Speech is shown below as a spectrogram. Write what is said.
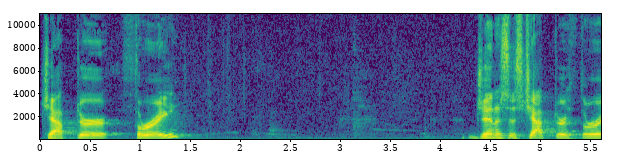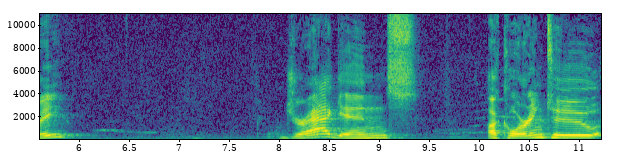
chapter 3, Genesis chapter 3, dragons, according to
